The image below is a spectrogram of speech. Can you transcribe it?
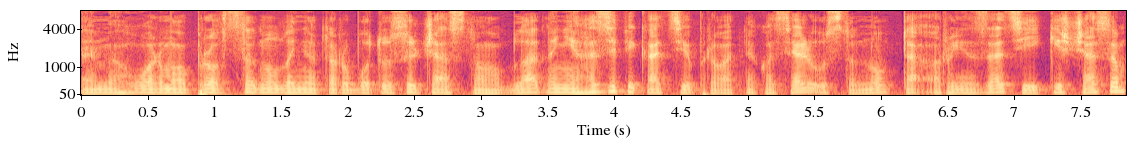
Е, Ми говоримо про встановлення та роботу сучасного обладнання, газифікацію приватних осель, установ та організацій, які з часом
